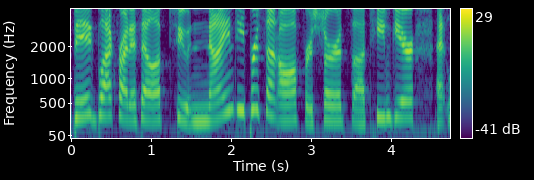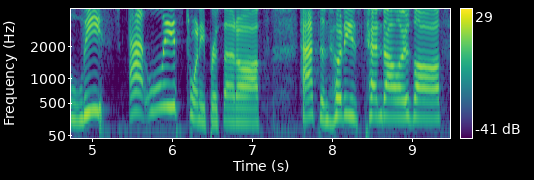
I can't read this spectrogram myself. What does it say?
big Black Friday sale up to 90% off for shirts, uh, team gear, at least, at least 20% off. Hats and hoodies, $10 off.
